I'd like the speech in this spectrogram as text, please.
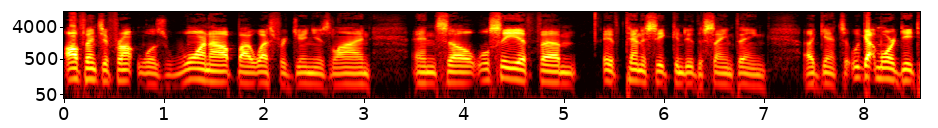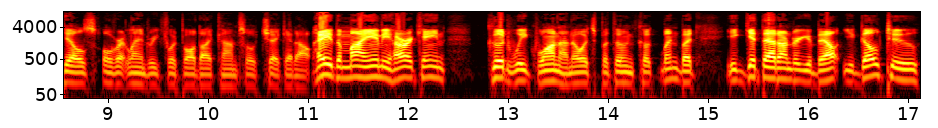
offensive front was worn out by West Virginia's line, and so we'll see if um, if Tennessee can do the same thing against it. We've got more details over at LandryFootball.com, so check it out. Hey, the Miami Hurricane, good week one. I know it's Bethune Cookman, but you get that under your belt. You go to,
